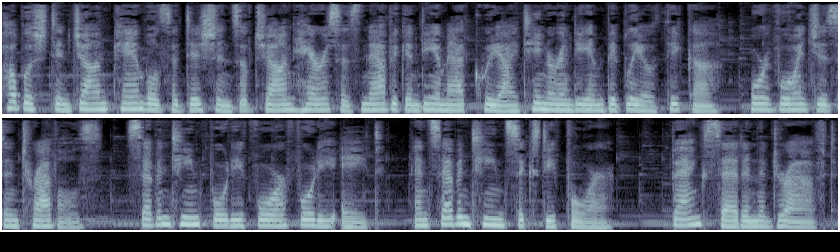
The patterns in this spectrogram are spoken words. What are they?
published in John Campbell's editions of John Harris's Navigantium atque Itinerantium Bibliotheca, or Voyages and Travels, 1744-48, and 1764. Banks said in the draft,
